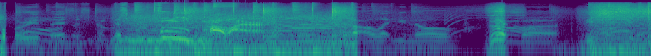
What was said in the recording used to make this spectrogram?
What were you saying? Full power! Uh, I'll let you know if uh, these.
